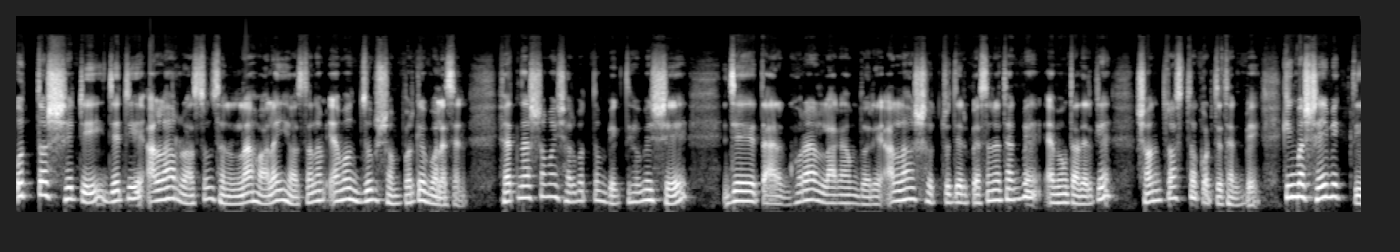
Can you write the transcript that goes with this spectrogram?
উত্তর সেটি যেটি আল্লাহর রাসুল সাল্লাহ আলাইহি আসাল্লাম এমন যুগ সম্পর্কে বলেছেন। ফেতনার সময় সর্বোত্তম ব্যক্তি হবে সে যে তার ঘোড়ার লাগাম ধরে আল্লাহর শত্রুদের পেছনে থাকবে এবং তাদেরকে সন্ত্রস্ত করতে থাকবে। কিংবা সেই ব্যক্তি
